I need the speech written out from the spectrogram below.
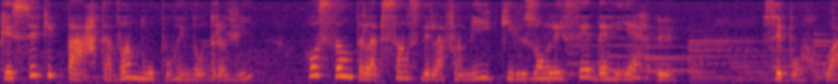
que ceux qui partent avant nous pour une autre vie ressentent l'absence de la famille qu'ils ont laissée derrière eux. C'est pourquoi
